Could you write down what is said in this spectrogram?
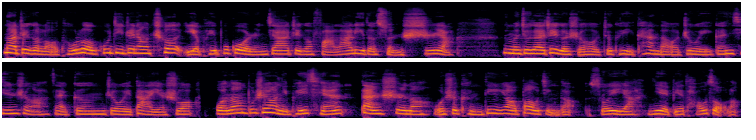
那这个老头乐估计这辆车也赔不过人家这个法拉利的损失呀。那么就在这个时候，就可以看到这位甘先生啊，在跟这位大爷说：“我呢不是要你赔钱，但是呢，我是肯定要报警的，所以呀，你也别逃走了。”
